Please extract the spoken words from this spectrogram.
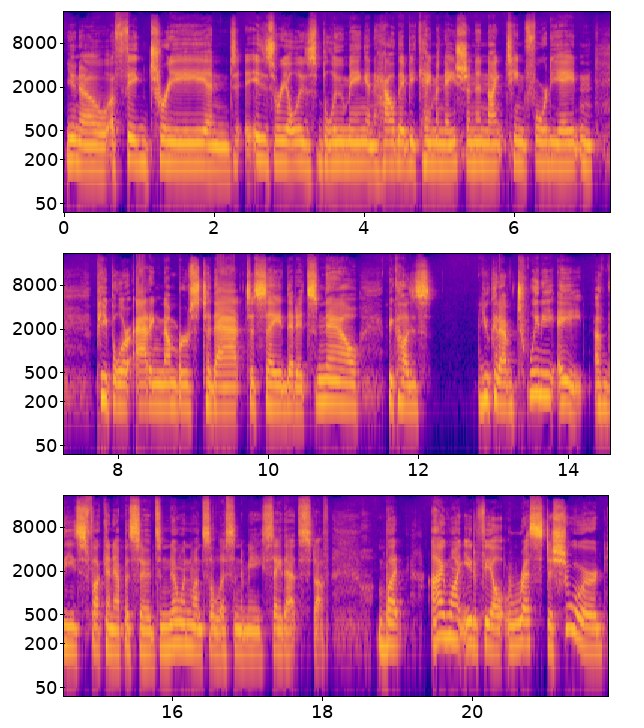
you know, a fig tree and Israel is blooming and how they became a nation in 1948. And people are adding numbers to that to say that it's now because you could have 28 of these fucking episodes and no one wants to listen to me say that stuff. But I want you to feel rest assured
